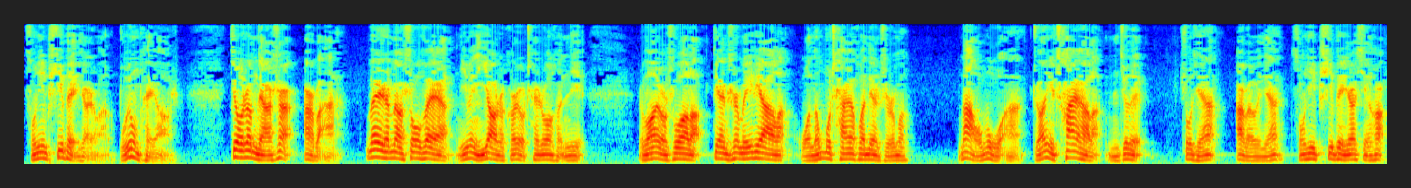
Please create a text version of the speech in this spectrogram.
重新匹配一下就完了，不用配钥匙。就这么点事儿，二百，为什么要收费啊？因为你钥匙壳有拆装痕迹。网友说了，电池没电了，我能不拆开换电池吗？那我不管，只要你拆开了，你就得收钱二百块钱，重新匹配一下信号。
